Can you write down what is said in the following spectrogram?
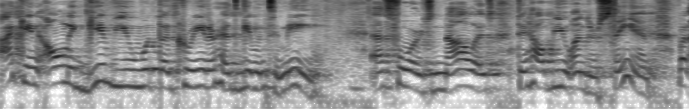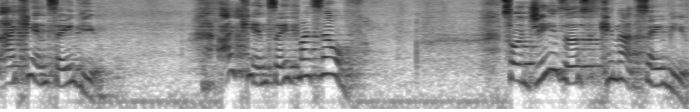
I can only give you what the Creator has given to me as far as knowledge to help you understand, but I can't save you. I can't save myself. So Jesus cannot save you.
